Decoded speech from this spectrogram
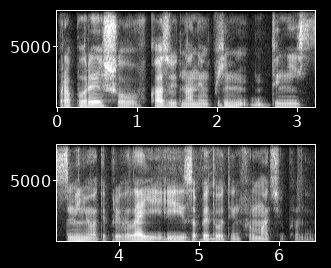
прапори, що вказують на необхідність змінювати привілеї і запитувати інформацію про них.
